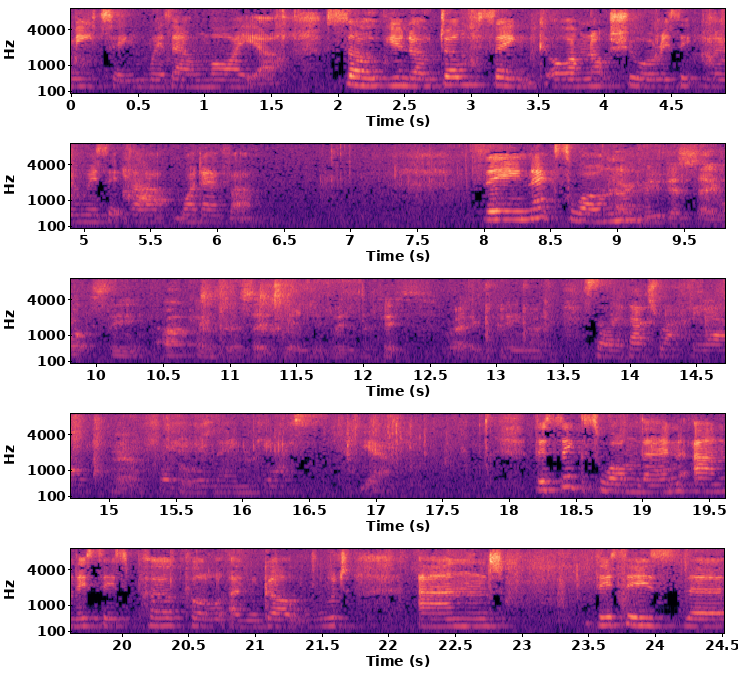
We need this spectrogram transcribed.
meeting with El Morya. So, you know, don't think, oh, I'm not sure, is it blue, is it that, whatever. The next one. Uh, can you just say what's the archangel associated with the fifth ray, green ray? Sorry, that's Raphael. Yeah, For sure. healing, yes. Yeah. The sixth one, then, and this is purple and gold, and this is the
